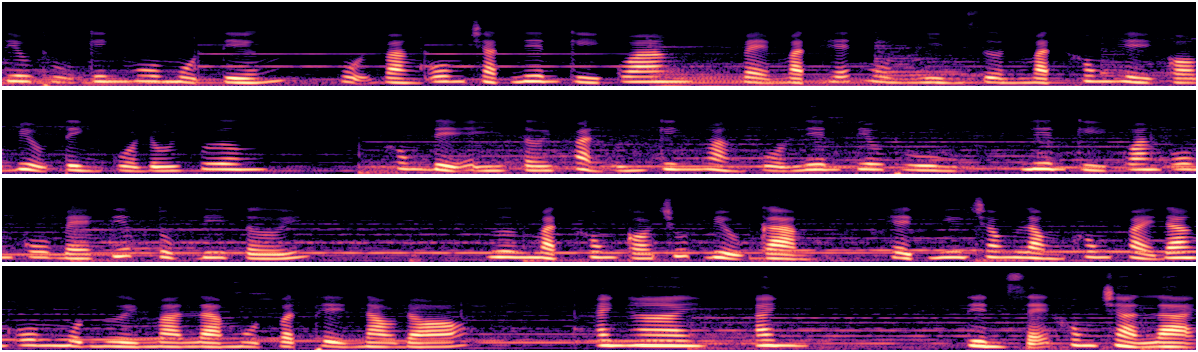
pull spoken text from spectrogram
tiêu thủ kinh hô một tiếng, vội vàng ôm chặt Liên Kỳ Quang, vẻ mặt hết hồn nhìn sườn mặt không hề có biểu tình của đối phương. Không để ý tới phản ứng kinh hoàng của Liên tiêu thủ, Liên Kỳ Quang ôm cô bé tiếp tục đi tới. Gương mặt không có chút biểu cảm, hệt như trong lòng không phải đang ôm một người mà là một vật thể nào đó. Anh hai, anh, tiền sẽ không trả lại.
